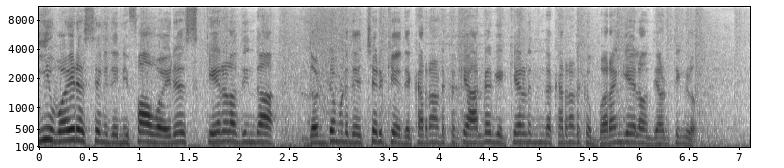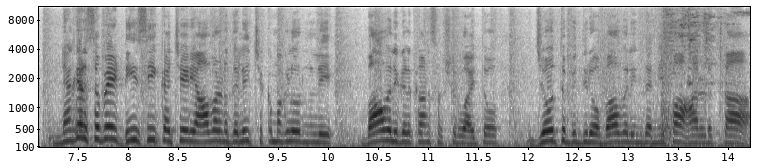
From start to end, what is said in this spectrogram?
ಈ ವೈರಸ್ ಏನಿದೆ? ನಿಫಾ ವೈರಸ್ ಕೇರಳದಿಂದ ದೊಡ್ಡ ಮಟ್ಟದ ಎಚ್ಚರಿಕೆ ಇದೆ ಕರ್ನಾಟಕಕ್ಕೆ. ಹಾಗಾಗಿ ಕೇರಳದಿಂದ ಕರ್ನಾಟಕ ಬರಂಗೇ ಇಲ್ಲ ಒಂದು ಎರಡು ತಿಂಗಳು. ನಗರಸಭೆ ಡಿ ಸಿ ಕಚೇರಿ ಆವರಣದಲ್ಲಿ ಚಿಕ್ಕಮಗಳೂರಿನಲ್ಲಿ ಬಾವಲಿಗಳು ಕಾಣಿಸೋಕೆ ಶುರುವಾಯಿತು. ಜೋತು ಬಿದ್ದಿರೋ ಬಾವಲಿಯಿಂದ ನಿಫಾ ಹರಡುತ್ತಾ,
